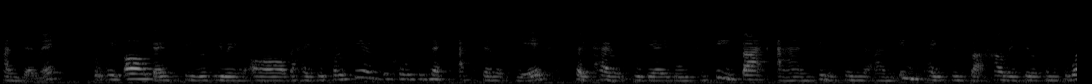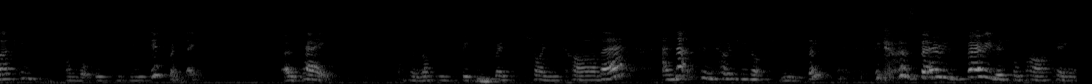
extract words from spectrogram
pandemic, but we are going to be reviewing our behaviour policy over the course of next academic year. So parents will be able to feedback and give us some um, indications about how they feel things are working and what we could do differently. Okay, got a lovely big red shiny car there, and that's to encourage you not to use them because there is very little parking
